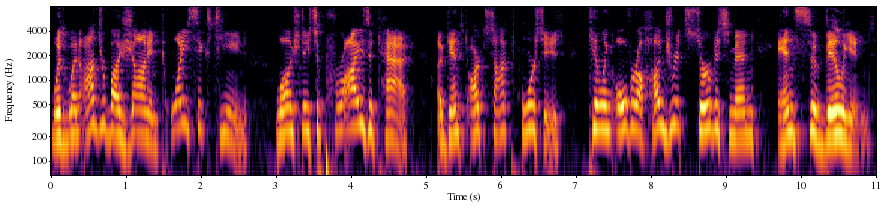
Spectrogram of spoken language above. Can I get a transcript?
was when Azerbaijan in 2016 launched a surprise attack against Artsakh forces, killing over a hundred servicemen and civilians.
